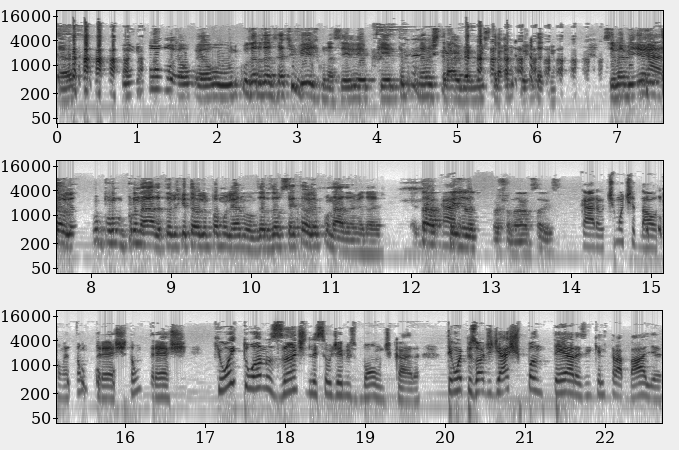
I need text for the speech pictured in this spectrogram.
é. O único, é, o, é o único 007 vesgo, né? Se ele, porque ele tem um problema estranho, mesmo estranho com ele, tadinho. Você vai ver, ele Cara. tá olhando pro, pro, pro nada. Toda vez que ele tá olhando pra mulher no 007, ele tá olhando pro nada, na verdade. Ele tá Cara. perdidamente apaixonado, só isso. Cara, o Timothy Dalton é tão trash, tão trash, que oito anos antes dele ser o James Bond, cara, tem um episódio de As Panteras em que ele trabalha,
